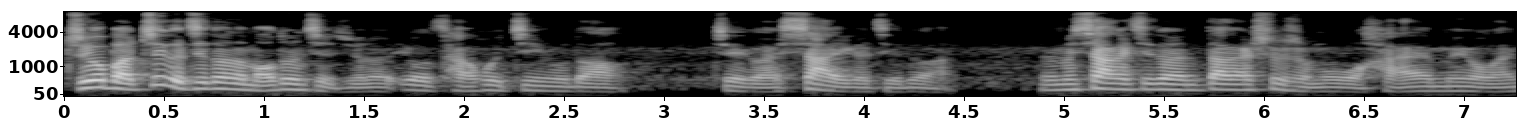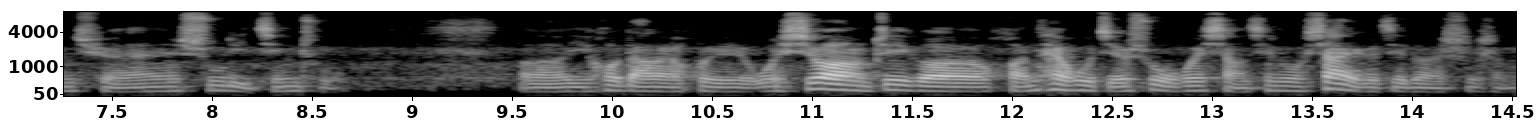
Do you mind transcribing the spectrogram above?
只有把这个阶段的矛盾解决了，又才会进入到这个下一个阶段。那么下个阶段大概是什么？我还没有完全梳理清楚。呃，以后大概会，我希望这个环太湖结束，我会想清楚下一个阶段是什么。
